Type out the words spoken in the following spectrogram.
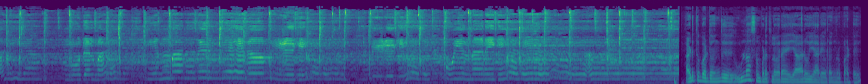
உன் முதல் மழையா என் மனதில் ஏதோ விழுகிறது. விழுகிறது உயிர் நனைகிறது. அடுத்த பாட்டு வந்து உல்லாசம் படத்தில் வர யாரோ யார் யாரோங்கிற பாட்டு.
